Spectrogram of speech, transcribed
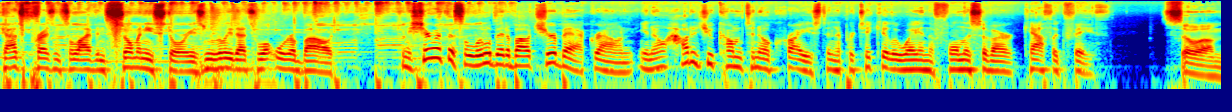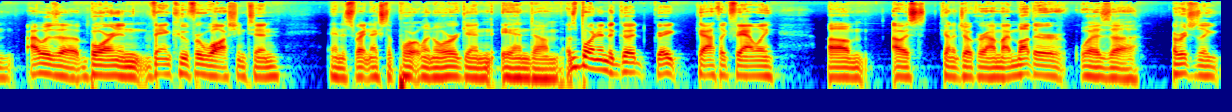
God's presence alive in so many stories, and really that's what we're about. Can you share with us a little bit about your background? You know, how did you come to know Christ in a particular way in the fullness of our Catholic faith? So um, I was uh, born in Vancouver, Washington, and it's right next to Portland, Oregon. And um, I was born in a good, great Catholic family. Um, I was kind of joke around. My mother was uh, originally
